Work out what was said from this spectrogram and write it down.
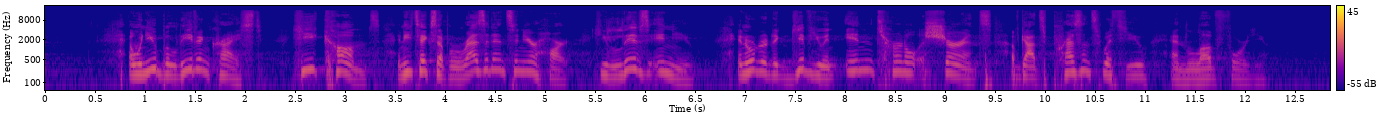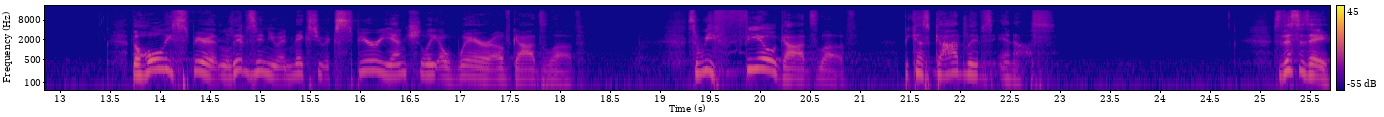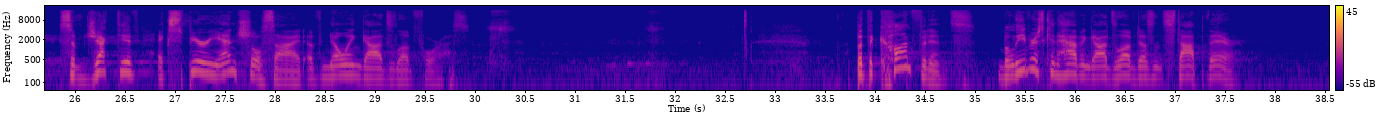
And when you believe in Christ, He comes and He takes up residence in your heart. He lives in you in order to give you an internal assurance of God's presence with you and love for you. The Holy Spirit lives in you and makes you experientially aware of God's love. So we feel God's love because God lives in us. So, this is a subjective, experiential side of knowing God's love for us. But the confidence believers can have in God's love doesn't stop there.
